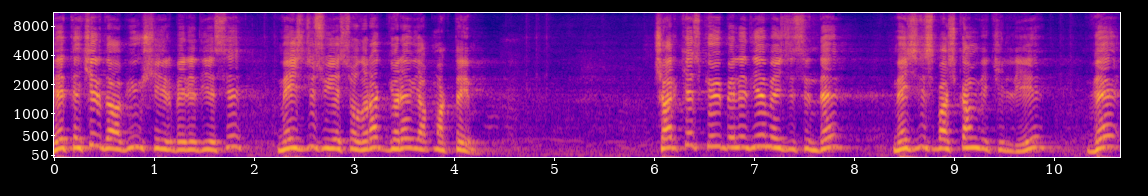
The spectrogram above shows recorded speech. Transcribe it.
ve Tekirdağ Büyükşehir Belediyesi meclis üyesi olarak görev yapmaktayım. Çerkezköy Belediye Meclisi'nde meclis başkan vekilliği ve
